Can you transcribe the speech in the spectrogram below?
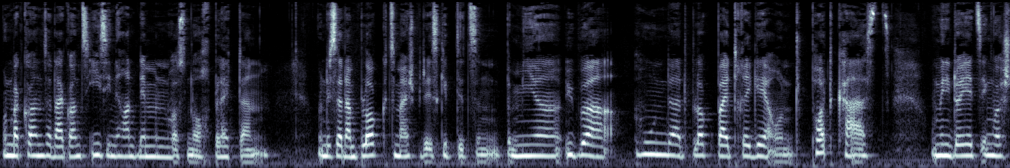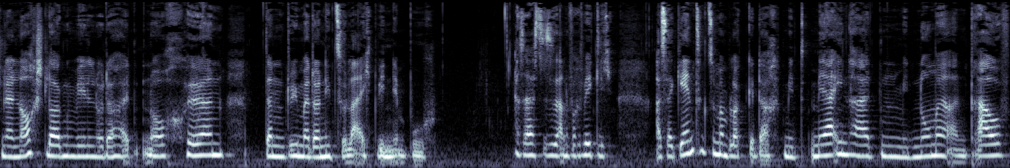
und man kann es halt auch ganz easy in die Hand nehmen, was nachblättern. Und es hat einen Blog zum Beispiel, es gibt jetzt bei mir über 100 Blogbeiträge und Podcasts. Und wenn ich da jetzt irgendwas schnell nachschlagen will oder halt noch hören, dann tue ich mir da nicht so leicht wie in dem Buch. Das heißt, es ist einfach wirklich als Ergänzung zu meinem Blog gedacht, mit mehr Inhalten, mit Nomen drauf,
